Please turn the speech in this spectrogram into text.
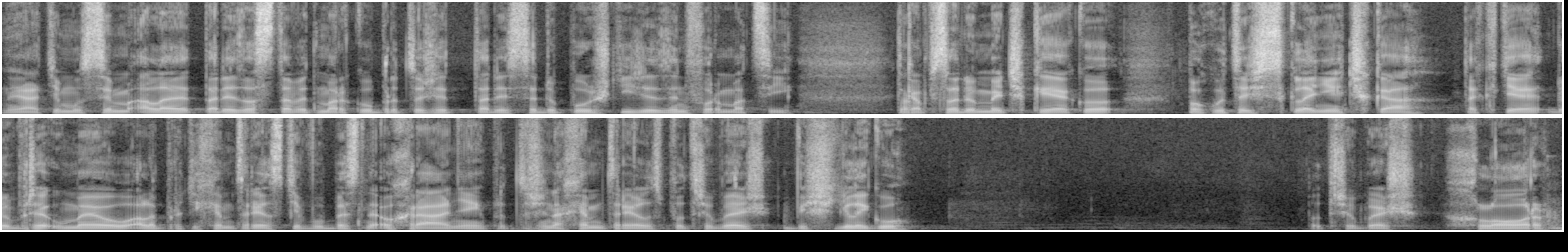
No Já tě musím ale tady zastavit, Marku, protože tady se dopouští dezinformací. Tak. Kapsle do myčky, jako pokud jsi sklenička, tak tě dobře umejou, ale proti chemtrails tě vůbec neochrání, protože na chemtrails potřebuješ vyšší ligu. Potřebuješ chlor.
